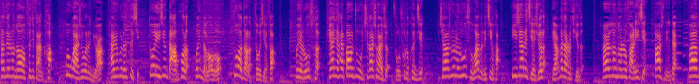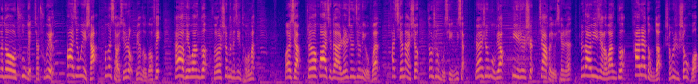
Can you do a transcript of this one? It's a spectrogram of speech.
她最终能奋起反抗，不管是为了女儿还是为了自己，都已经打破了婚姻的牢笼，做到了自我解放。不仅如此，田姐还帮助其他受害者走出了困境，想出了如此完美的计划，一下子解决了两个大猪蹄子。而更多人无法理解，八十年代湾哥都出轨加出柜了，花姐为啥不和小鲜肉远走高飞，还要陪湾哥走到生命的尽头呢？我想这和花姐的人生经历有关。她前半生都受母亲影响，人生目标一直是嫁个有钱人。直到遇见了湾哥，她才懂得什么是生活。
